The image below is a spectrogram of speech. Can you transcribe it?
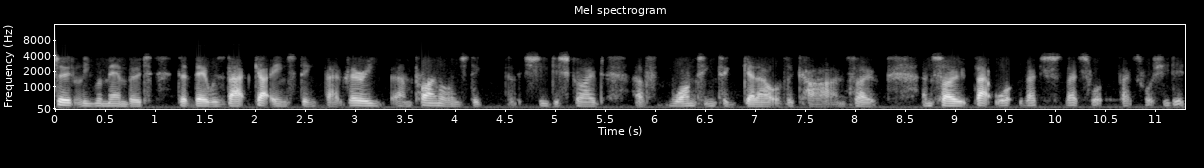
certainly remembered that there was that gut instinct, that very um, primal instinct that she described of wanting to get out of the car, and so and so that what that's that's what that's what she did.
